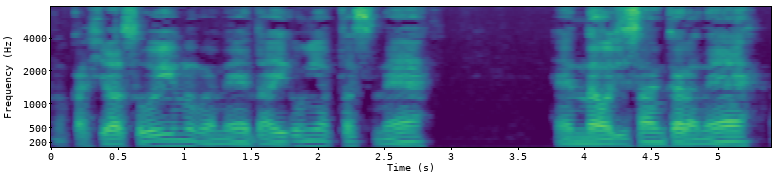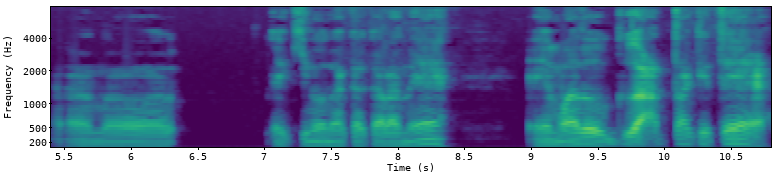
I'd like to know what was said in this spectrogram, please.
昔はそういうのがね、醍醐味やったっすね。変なおじさんからね、あのー、駅の中からね、えー、窓をぐわっと開けて、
